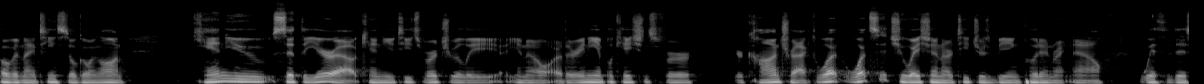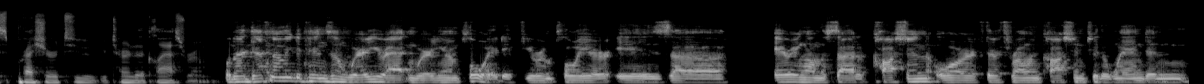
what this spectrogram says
COVID 19 still going on, can you sit the year out? Can you teach virtually? You know, are there any implications for your contract? What what situation are teachers being put in right now with this pressure to return to the classroom? Well, that definitely depends on where you're at and where you're employed. If your employer is uh, erring on the side of caution, or if they're throwing caution to the wind and,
